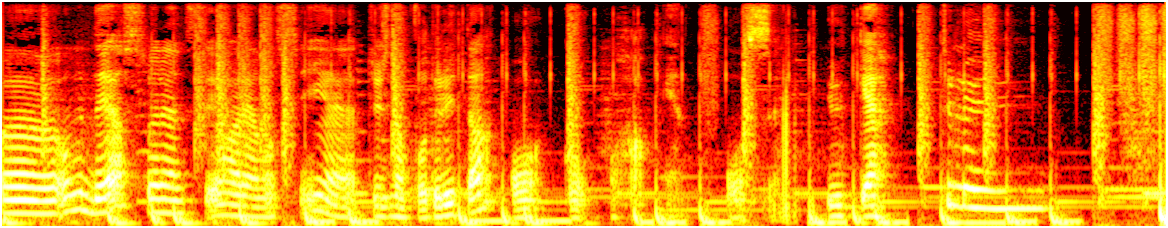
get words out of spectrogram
Uh, og med det så er det eneste jeg har igjen å si, tusen takk for at du lytta, og gå og ha en awesome uke. Tullu!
